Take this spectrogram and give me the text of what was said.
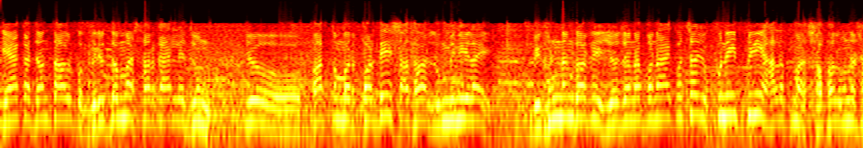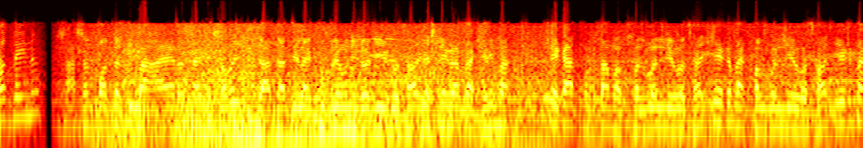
यहाँका जनताहरूको विरुद्धमा सरकारले जुन यो पाँच नम्बर प्रदेश अथवा लुम्बिनीलाई विखण्डन गर्ने योजना बनाएको छ यो कुनै पनि हालतमा सफल हुन सक्दैन। शासन पद्धतिमा आएर चाहिँ सबै जात जातिलाई टुक्र्याउने गरिएको छ। यसले गर्दाखेरिमा एकात्मकतामा खलबलिएको छ एकता खलबलिएको छ। एकता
